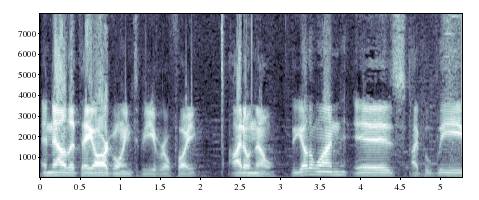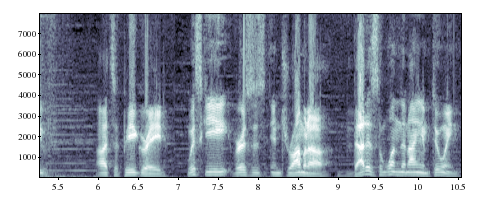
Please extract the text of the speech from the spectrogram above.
and now that they are going to be a real fight. I don't know. The other one is, I believe, uh, it's a B grade. Whiskey versus Andromeda. That is the one that I am doing.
